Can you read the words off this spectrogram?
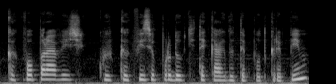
Какво правиш, какви са продуктите, как да те подкрепим.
